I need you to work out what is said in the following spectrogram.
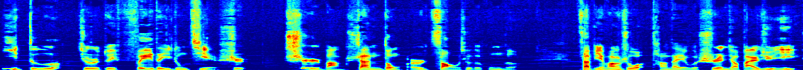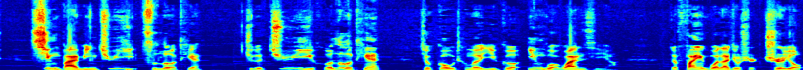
翼德就是对飞的一种解释，翅膀扇动而造就的功德。再比方说，唐代有个诗人叫白居易，姓白名居易，字乐天。这个居易和乐天就构成了一个因果关系啊。这翻译过来就是：只有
